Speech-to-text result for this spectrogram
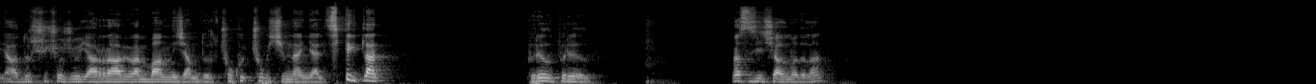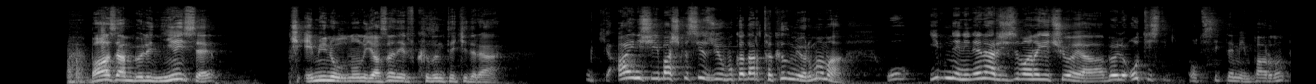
Ya dur şu çocuğu yarra abi ben banlayacağım dur. Çok çok içimden geldi. Siktir git lan. Pırıl pırıl. Nasıl zil çalmadı lan? Bazen böyle niyeyse ki emin olun onu yazan herif kılın tekidir ha. Aynı şeyi başkası yazıyor bu kadar takılmıyorum ama o İbne'nin enerjisi bana geçiyor ya. Böyle otistik, otistik demeyeyim pardon.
